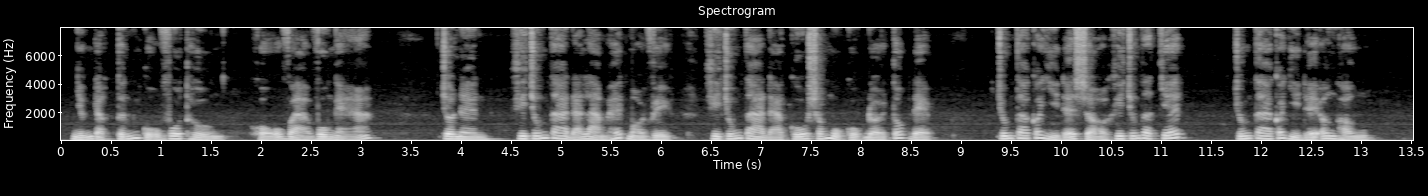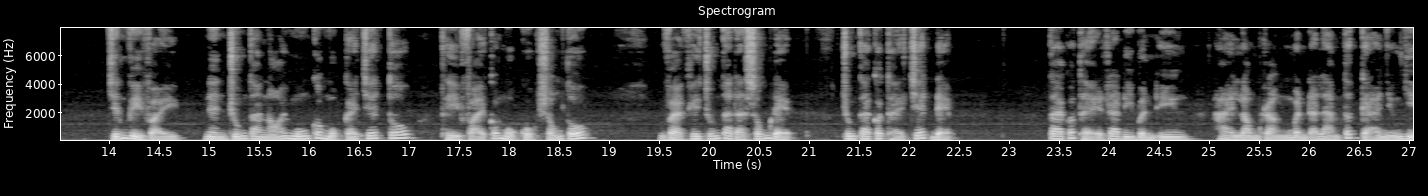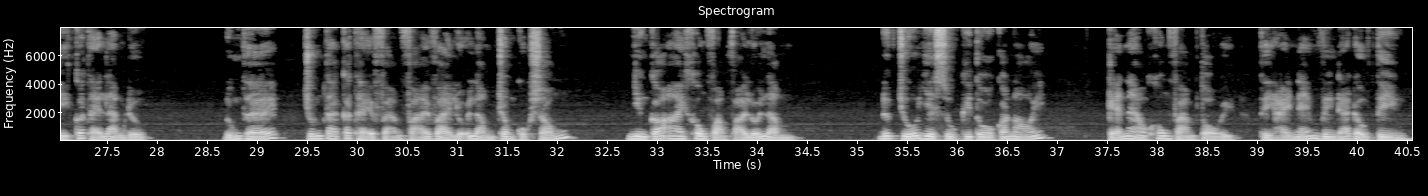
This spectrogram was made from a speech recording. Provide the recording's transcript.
Những đặc tính của vô thường, khổ và vô ngã. Cho nên, khi chúng ta đã làm hết mọi việc khi chúng ta đã cố sống một cuộc đời tốt đẹp? Chúng ta có gì để sợ khi chúng ta chết? Chúng ta có gì để ân hận? Chính vì vậy, nên chúng ta nói muốn có một cái chết tốt thì phải có một cuộc sống tốt. Và khi chúng ta đã sống đẹp, chúng ta có thể chết đẹp. Ta có thể ra đi bình yên, hài lòng rằng mình đã làm tất cả những gì có thể làm được. Đúng thế, chúng ta có thể phạm phải vài lỗi lầm trong cuộc sống. Nhưng có ai không phạm phải lỗi lầm? Đức chúa giêsu kitô có nói, kẻ nào không phạm tội thì hãy ném viên đá đầu tiên.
